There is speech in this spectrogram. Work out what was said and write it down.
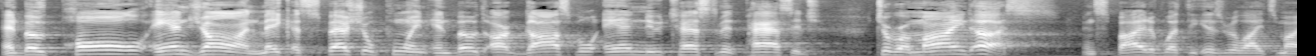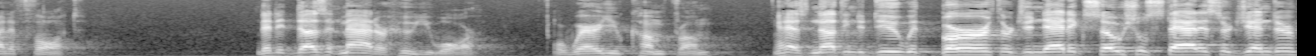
And both Paul and John make a special point in both our gospel and New Testament passage to remind us, in spite of what the Israelites might have thought, that it doesn't matter who you are or where you come from. It has nothing to do with birth or genetic, social status or gender.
